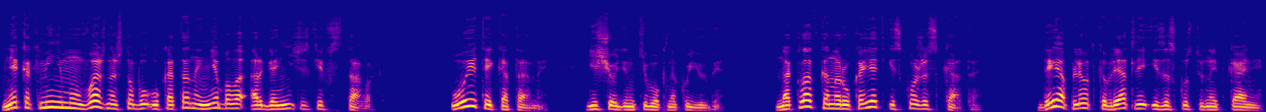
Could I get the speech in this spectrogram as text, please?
Мне как минимум важно, чтобы у катаны не было органических вставок. У этой катаны, еще один кивок на куюбе, накладка на рукоять из кожи ската. Да и оплетка вряд ли из искусственной ткани.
